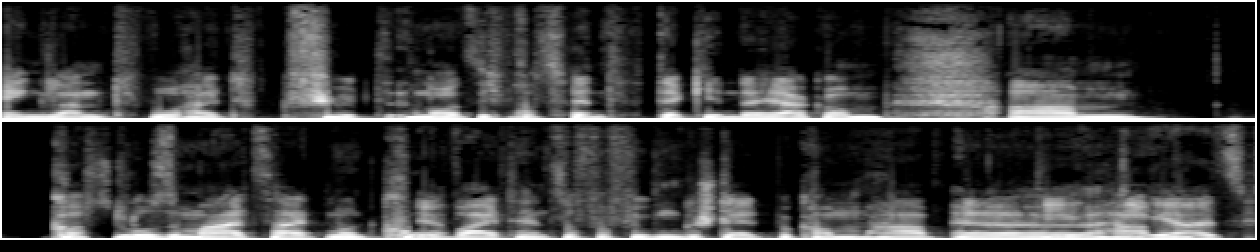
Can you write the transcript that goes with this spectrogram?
England, wo halt gefühlt 90 Prozent der Kinder herkommen, ähm, kostenlose Mahlzeiten und Co. Ja. weiterhin zur Verfügung gestellt bekommen hab, äh, die, haben. Die er, als,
